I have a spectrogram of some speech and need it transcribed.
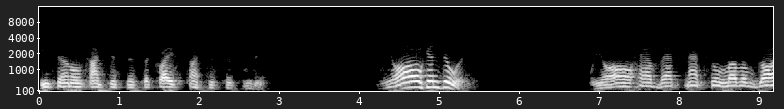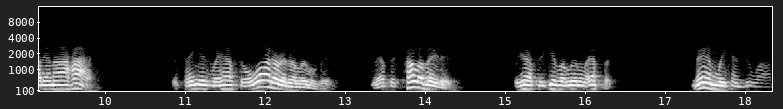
eternal consciousness, the Christ consciousness within. We all can do it. We all have that natural love of God in our hearts. The thing is, we have to water it a little bit. We have to cultivate it. We have to give a little effort. Then we can do our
